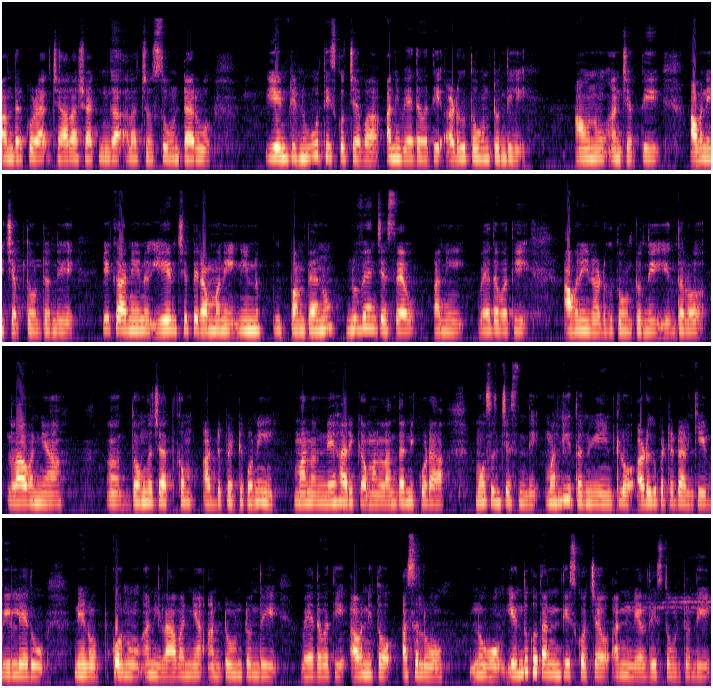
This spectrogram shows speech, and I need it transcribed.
అందరు కూడా చాలా షాకింగ్గా అలా చూస్తూ ఉంటారు. ఏంటి నువ్వు తీసుకొచ్చావా? అని వేదవతి అడుగుతూ ఉంటుంది. అవును అని చెప్పి అవని చెప్తూ ఉంటుంది. ఇక నేను ఏం చెప్పి రమ్మని నిన్ను పంపాను? నువ్వేం చేసావు అని వేదవతి అవనిని అడుగుతూ ఉంటుంది. ఇంతలో లావణ్య దొంగచాతకం దొంగ జాతకం అడ్డు పెట్టుకొని మన నేహారిక మనలందరినీ కూడా మోసం చేసింది. మళ్ళీ తను ఈ ఇంట్లో అడుగు పెట్టడానికి వీల్లేదు. నేను ఒప్పుకోను అని లావణ్య అంటూ ఉంటుంది. వేదవతి అవనితో అసలు నువ్వు ఎందుకు తనని తీసుకొచ్చావు? అని నిలదీస్తూ ఉంటుంది.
